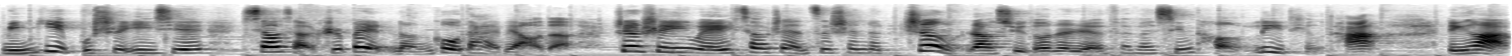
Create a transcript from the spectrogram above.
民意不是一些宵小之辈能够代表的。正是因为肖战自身的正，让许多的人纷纷心疼，力挺他。零二，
